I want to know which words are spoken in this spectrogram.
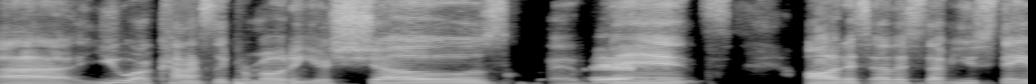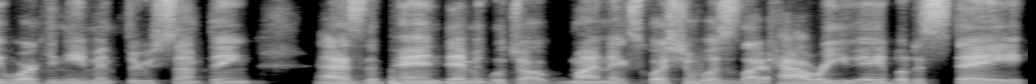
uh, you are constantly promoting your shows, events, all this other stuff. You stay working even through something as the pandemic, which I, my next question was like, how are you able to stay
